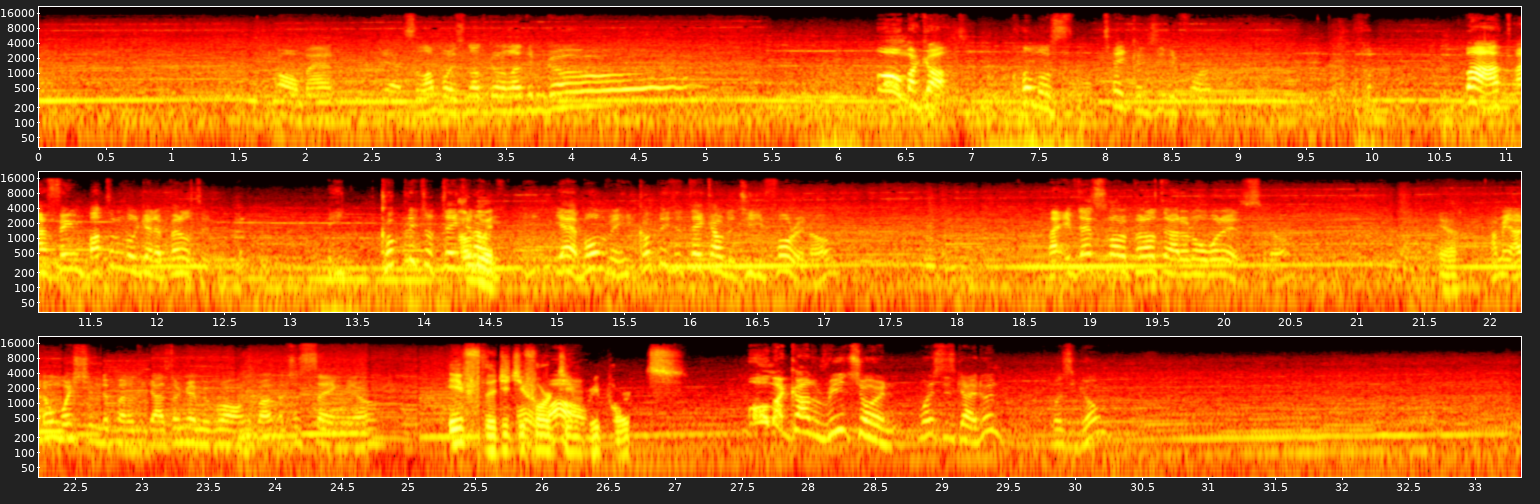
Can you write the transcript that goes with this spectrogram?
Oh man. Yeah, Salambo is not gonna let him go. Oh my god! Almost taken GD4. But I think Button will get a penalty. He completely take it out. Yeah, Baldwin. He completely take out the GD4, you know. Like if that's not a penalty, I don't know what is, you know. Yeah. I mean, I don't wish him the penalty, guys. Don't get me wrong, but I'm just saying, you know. If the GT14 Oh, wow. reports. Oh my god, rejoin! What is this guy doing? Where's he going?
